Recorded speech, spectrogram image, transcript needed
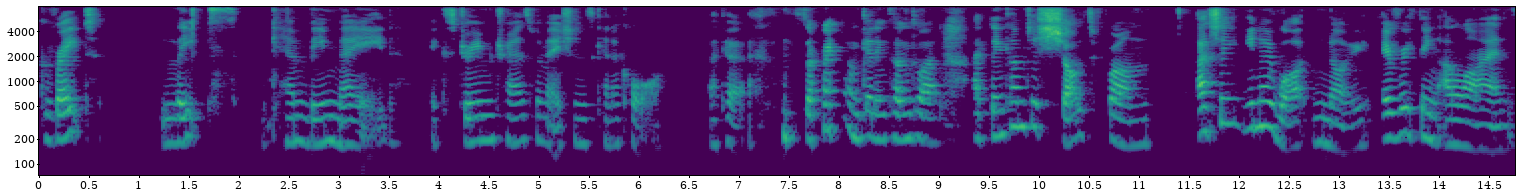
Great leaps can be made, extreme transformations can occur. Okay, sorry, I'm getting tongue tied. I think I'm just shocked from Actually, you know what? No, everything aligns.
